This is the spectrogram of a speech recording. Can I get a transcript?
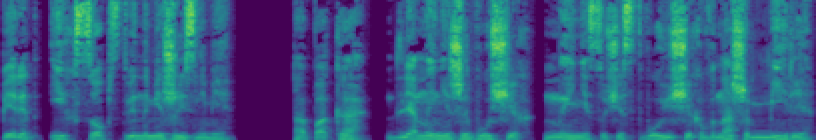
перед их собственными жизнями. А пока для ныне живущих, ныне существующих в нашем мире,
